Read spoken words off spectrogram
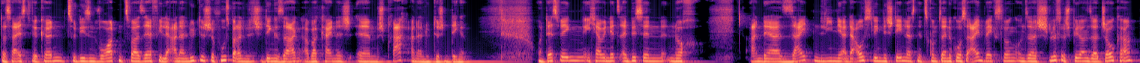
Das heißt, wir können zu diesen Worten zwar sehr viele analytische, fußballanalytische Dinge sagen, aber keine ähm, sprachanalytischen Dinge. Und deswegen, ich habe ihn jetzt ein bisschen noch an der Seitenlinie, an der Auslinie stehen lassen. Jetzt kommt seine große Einwechslung, unser Schlüsselspieler, unser Joker,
